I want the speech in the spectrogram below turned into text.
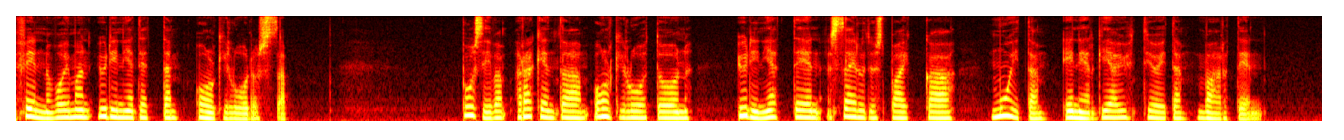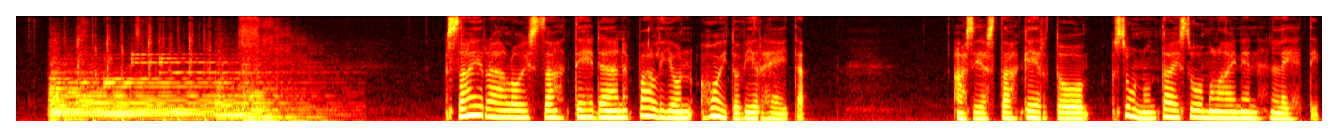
Fennovoiman ydinjätettä Olkiluodossa. Posiva rakentaa Olkiluotoon ydinjätteen säilytyspaikkaa – muita energiayhtiöitä varten. Sairaaloissa tehdään paljon hoitovirheitä. Asiasta kertoo sunnuntai-suomalainen lehti.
